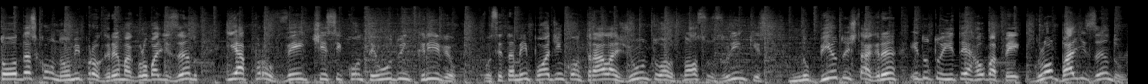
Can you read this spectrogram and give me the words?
todas com o nome Programa Globalizando, e aproveite esse conteúdo incrível. Você também pode encontrá-la junto aos nossos links no bio do Instagram e do Twitter, arroba P Globalizando.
